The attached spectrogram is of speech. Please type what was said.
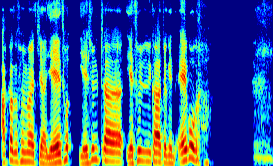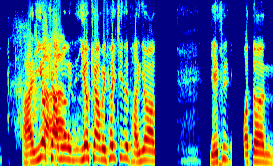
아까도 설명했지만 예술 예술자 예술가적인 에고가 아 이렇게 아. 하면 이렇게 하면 현실을 방영하고 예술 어떤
